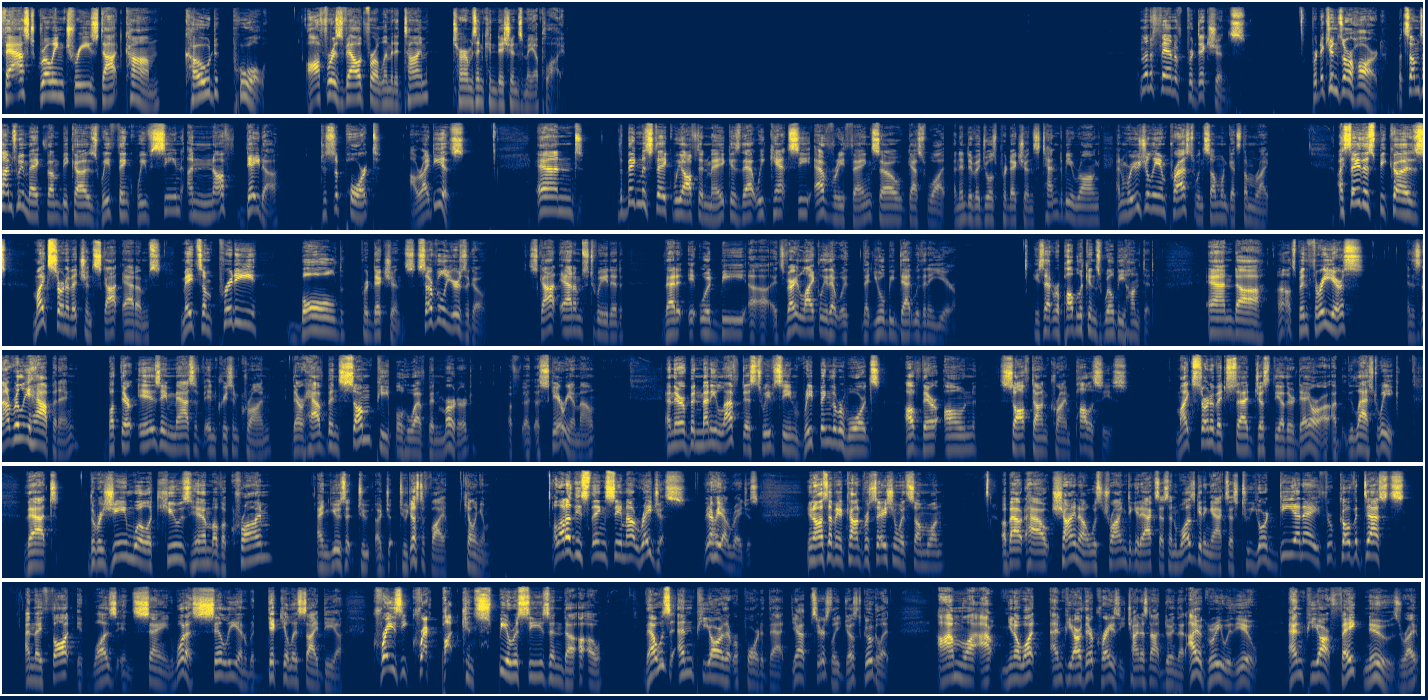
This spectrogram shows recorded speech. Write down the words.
fastgrowingtrees.com, code POOL. Offer is valid for a limited time. Terms and conditions may apply. I'm not a fan of predictions. Predictions are hard, but sometimes we make them because we think we've seen enough data to support our ideas. And the big mistake we often make is that we can't see everything. So, guess what? An individual's predictions tend to be wrong, and we're usually impressed when someone gets them right. I say this because Mike Cernovich and Scott Adams made some pretty bold predictions several years ago. Scott Adams tweeted that it, would be, uh, uh it's very likely that, with, that you'll be dead within a year. He said Republicans will be hunted. And uh, well, it's been three years, and it's not really happening but there is a massive increase in crime. There have been some people who have been murdered, a, a scary amount. And there have been many leftists we've seen reaping the rewards of their own soft on crime policies. Mike Cernovich said just the other day, or uh, last week, that the regime will accuse him of a crime and use it to, uh, to justify killing him. A lot of these things seem outrageous, very outrageous. You know, I was having a conversation with someone about how China was trying to get access and was getting access to your DNA through COVID tests. And they thought it was insane. What a silly and ridiculous idea. Crazy crackpot conspiracies. And uh oh. That was NPR that reported that. Yeah, seriously, just Google it. I'm like, I, you know what? NPR, they're crazy. China's not doing that. I agree with you. NPR, fake news, right?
